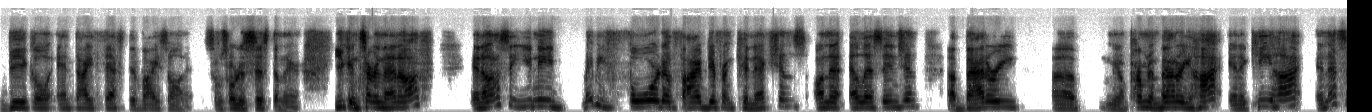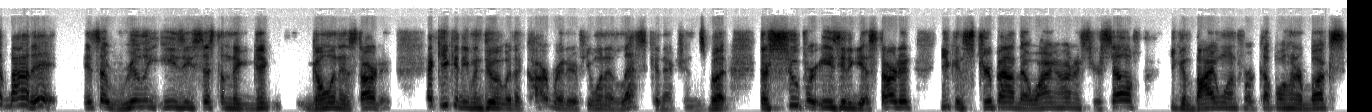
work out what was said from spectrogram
vehicle anti-theft device on it some sort of system there. You can turn that off and honestly, you need maybe four to five different connections on that LS engine, a battery, uh, you know, permanent battery hot and a key hot, and that's about it. It's a really easy system to get going and started. Heck, you could even do it with a carburetor if you wanted less connections, but they're super easy to get started. You can strip out that wiring harness yourself. You can buy one for a couple hundred bucks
